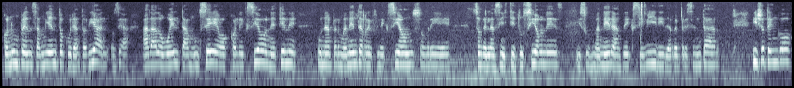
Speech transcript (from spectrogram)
con un pensamiento curatorial, o sea, ha dado vuelta a museos, colecciones, tiene una permanente reflexión sobre, sobre las instituciones y sus maneras de exhibir y de representar. Y yo tengo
